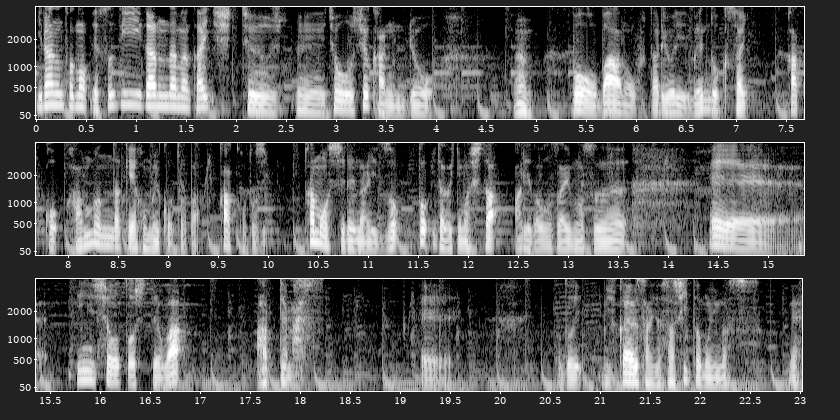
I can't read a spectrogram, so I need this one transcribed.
イランとの SD ガンダム会聴取,、えー、聴取完了。うん。某バーのお二人よりめんどくさい。かっこ半分だけ褒め言葉。かっこ閉じ。かもしれないぞ。といただきました。ありがとうございます。えー、印象としては合ってます。えー本当にミカエルさん優しいと思います。ね、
